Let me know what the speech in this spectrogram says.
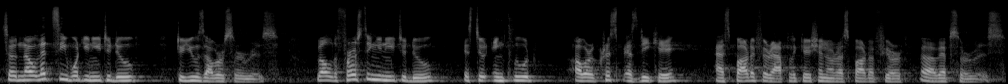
So now let's see what you need to do to use our service. Well, the first thing you need to do is to include our Crysp SDK as part of your application or as part of your uh, web service.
